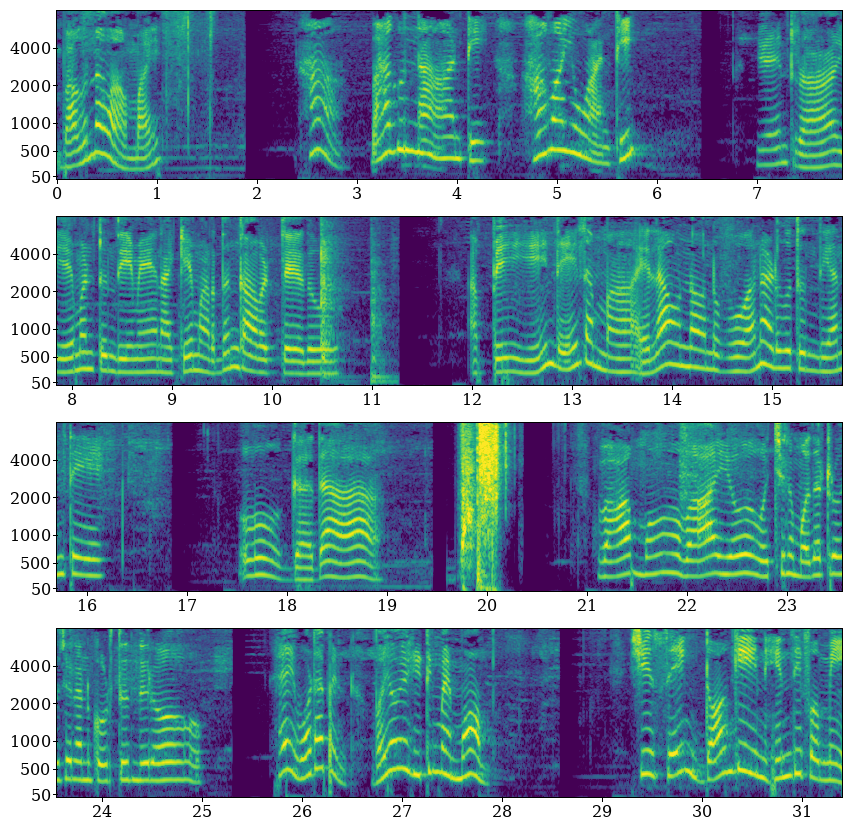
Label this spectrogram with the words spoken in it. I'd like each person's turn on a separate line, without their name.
బాగున్నావా అమ్మాయి?
బాగున్నా aunty. How are you aunty?
ఏంట్రా ఏమంటుంది ఈమె? నాకేం అర్థం కావట్లేదు. అబ్బే ఏం లేదమ్మా. ఎలా ఉన్నావు నువ్వు అని అడుగుతుంది అంతే. ఓ గదా. వామ్మో వాయో వచ్చిన మొదటి రోజే నన్ను కొడుతుందిరో.
Hey what happen why are you hitting my mom she is saying donkey in Hindi for me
